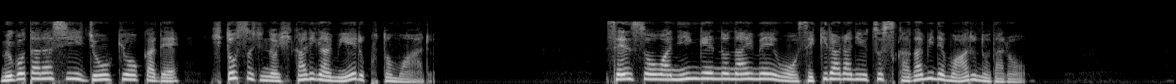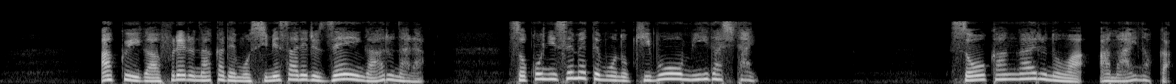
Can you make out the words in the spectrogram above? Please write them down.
むごたらしい状況下で一筋の光が見えることもある。戦争は人間の内面を赤裸々に映す鏡でもあるのだろう。悪意が溢れる中でも示される善意があるなら、そこにせめてもの希望を見出したい。そう考えるのは甘いのか？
